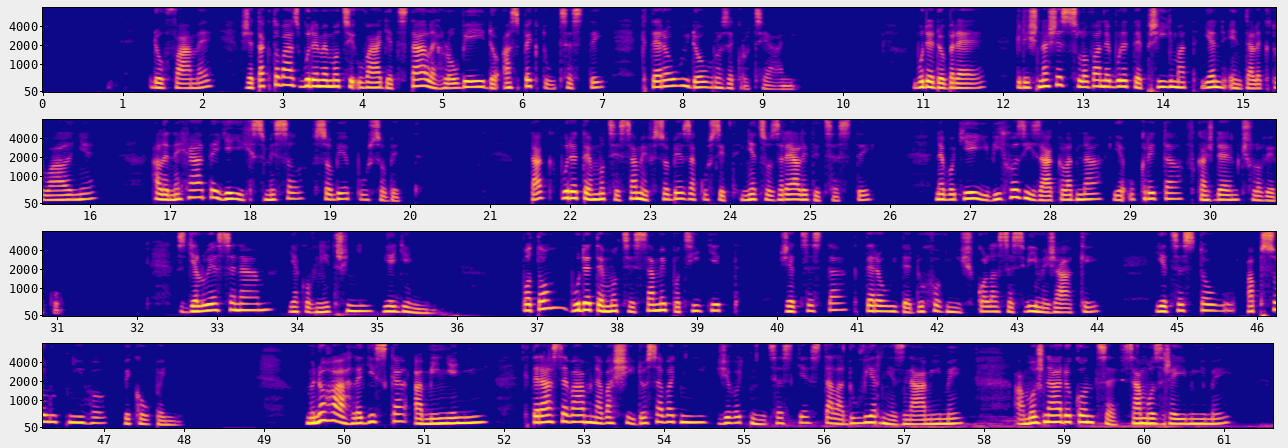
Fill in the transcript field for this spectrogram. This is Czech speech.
Doufáme, že takto vás budeme moci uvádět stále hlouběji do aspektů cesty, kterou jdou rozekruciáni. Bude dobré, když naše slova nebudete přijímat jen intelektuálně, ale necháte jejich smysl v sobě působit. Tak budete moci sami v sobě zakusit něco z reality cesty, neboť její výchozí základna je ukryta v každém člověku. Sděluje se nám jako vnitřní vědění. Potom budete moci sami pocítit, že cesta, kterou jde duchovní škola se svými žáky, je cestou absolutního vykoupení. Mnohá hlediska a mínění, která se vám na vaší dosavadní životní cestě stala důvěrně známými a možná dokonce samozřejmými,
